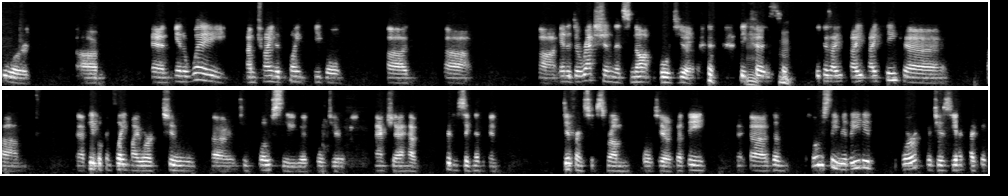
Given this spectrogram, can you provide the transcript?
toward, um, and in a way, I'm trying to point people uh, uh, uh, in a direction that's not Bourdieu, because mm. Because I I, I think uh, um, uh, people conflate my work too uh, too closely with Bourdieu. Actually, I have pretty significant differences from Bourdieu, but the uh, the closely related work, which is yet I think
